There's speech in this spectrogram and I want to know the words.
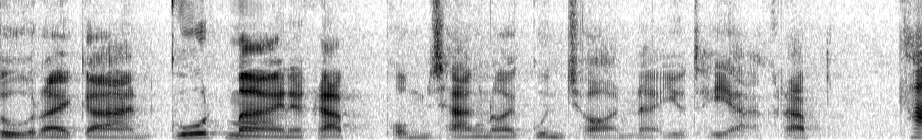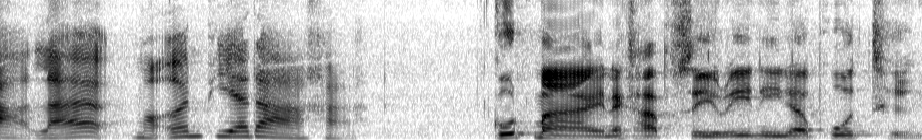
สู่รายการ Good Mind นะครับ ผมช้างน้อยกุญชรณอยุธยาครับ ค่ะ และหมอเอิญพิยดาค่ะ Good Mind นะครับ ซีรีส์นี้เนี่ยพูดถึง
